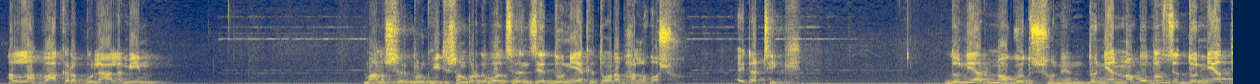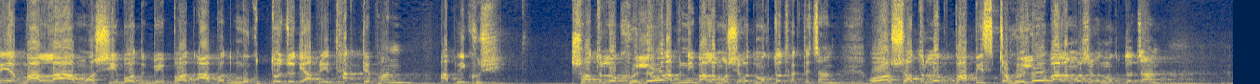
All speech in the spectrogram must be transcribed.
আল্লাহ পাক রব্বুল আলমিন মানুষের প্রকৃতি সম্পর্কে বলছেন যে, দুনিয়াকে তোমরা ভালোবাসো। এটা ঠিক। দুনিয়ার নগদ শোনেন। দুনিয়ার নগদ হচ্ছে দুনিয়াতে বালা, মুসিবত, বিপদ, আপদ, মুক্ত যদি আপনি থাকতে পান, আপনি খুশি। সৎ লোক হইলেও আপনি বালা, মুসিবত মুক্ত থাকতে চান। অসৎ লোক পাপিষ্ট হইলেও বালা, মুসিবত মুক্ত চান।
